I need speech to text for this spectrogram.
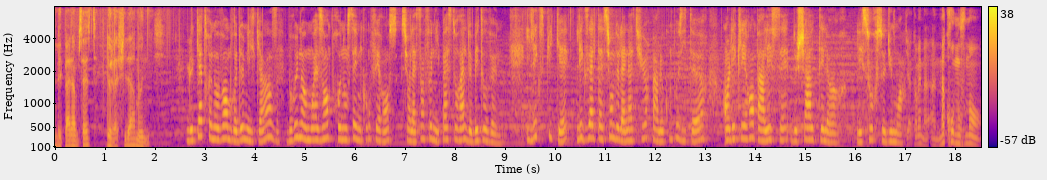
Les palimpsestes de la Philharmonie. Le 4 novembre 2015, Bruno Moisan prononçait une conférence sur la symphonie pastorale de Beethoven. Il expliquait l'exaltation de la nature par le compositeur en l'éclairant par l'essai de Charles Taylor, Les sources du moi. Il y a quand même un, un macro-mouvement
